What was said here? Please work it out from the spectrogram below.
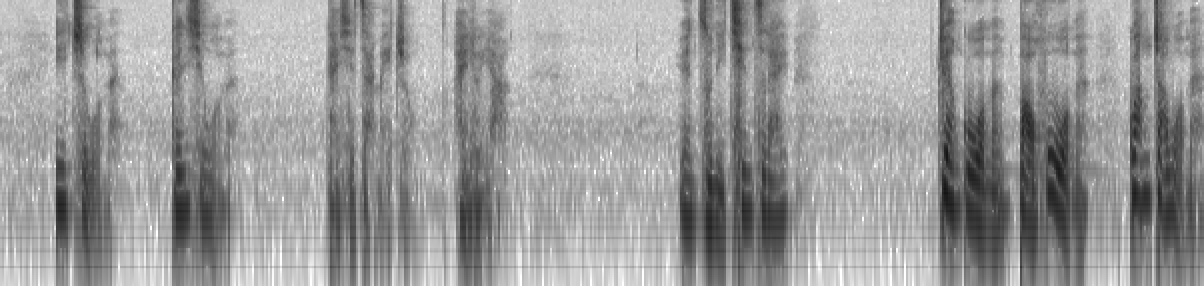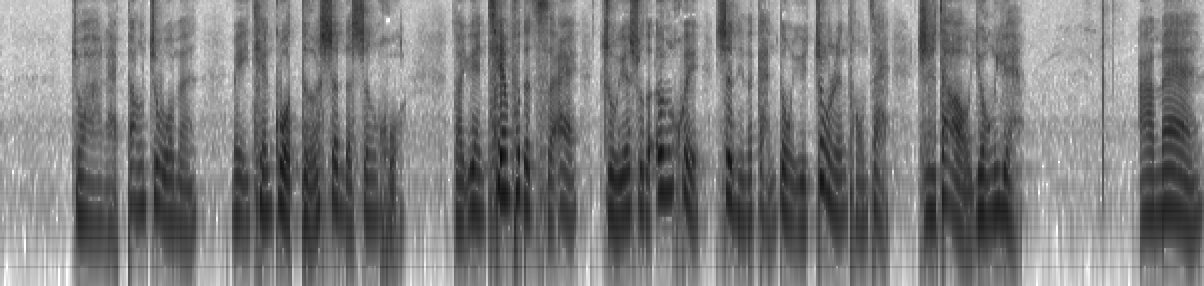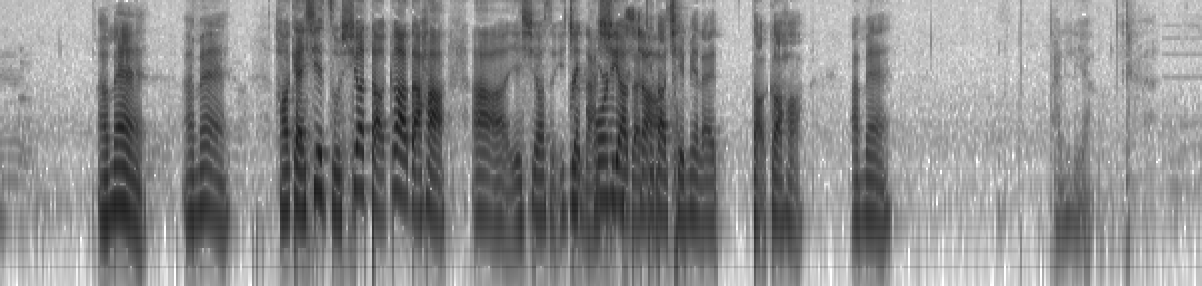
医治我们，更新我们。感谢赞美主，哈利路亚！愿主你亲自来眷顾我们，保护我们，光照我们，主啊，来帮助我们每一天过得胜的生活。啊，愿天父的慈爱、主耶稣的恩惠、圣灵的感动与众人同在，直到永远。阿门，阿门，阿门。好，感谢主，需要祷告的哈啊，也需要什么一正拿需要的，可以到前面来祷告哈。阿门。哈利路亚。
